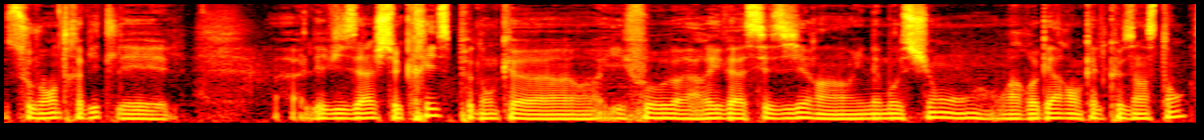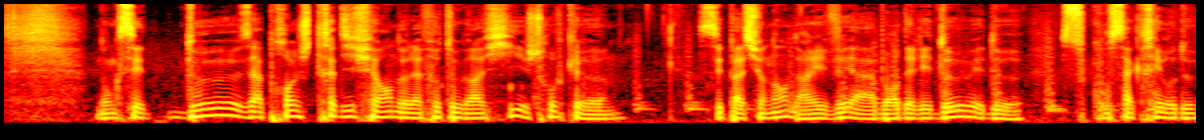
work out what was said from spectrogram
souvent, très vite, les, les visages se crispent. Donc, il faut arriver à saisir un- une émotion, un regard en quelques instants. Donc, c'est deux approches très différentes de la photographie et je trouve que c'est passionnant d'arriver à aborder les deux et de se consacrer aux deux.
